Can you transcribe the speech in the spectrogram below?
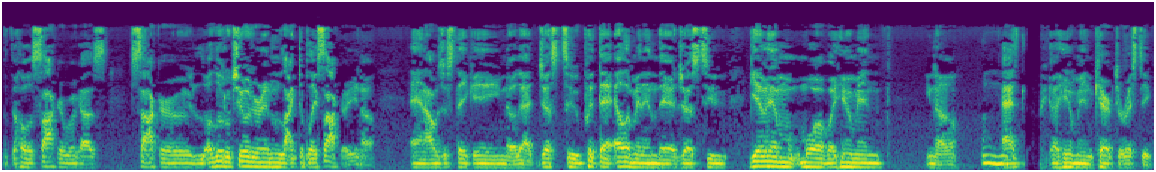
with the whole soccer because soccer, little children like to play soccer. You know, and I was just thinking, you know, that just to put that element in there, just to give him more of a human, you know, mm-hmm. as a human characteristic,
